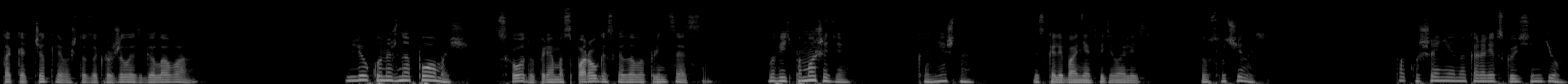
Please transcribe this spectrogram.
так отчетливо, что закружилась голова. «Люку нужна помощь!» — сходу, прямо с порога сказала принцесса. «Вы ведь поможете?» «Конечно», — без колебаний ответила Лис. «Что случилось?» «Покушение на королевскую семью».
